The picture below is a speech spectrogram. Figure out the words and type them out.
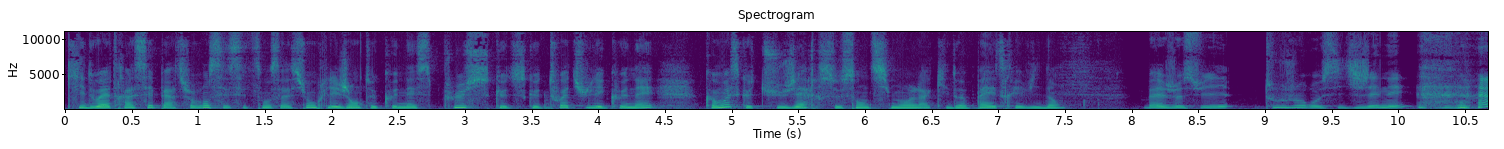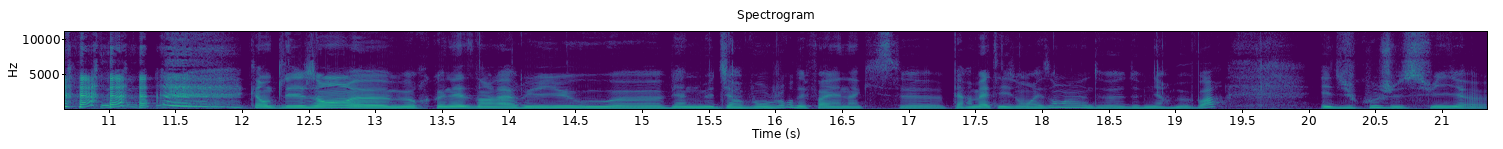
qui doit être assez perturbant, c'est cette sensation que les gens te connaissent plus que ce que toi tu les connais. Comment est-ce que tu gères ce sentiment-là qui doit pas être évident? Ben, Je suis toujours aussi gênée quand les gens euh, me reconnaissent dans la rue ou euh, viennent me dire bonjour. Des fois, il y en a qui se permettent, et ils ont raison, hein, de, venir me voir. Et du coup, je suis, euh,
